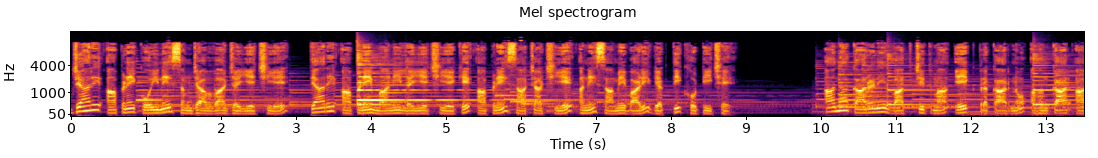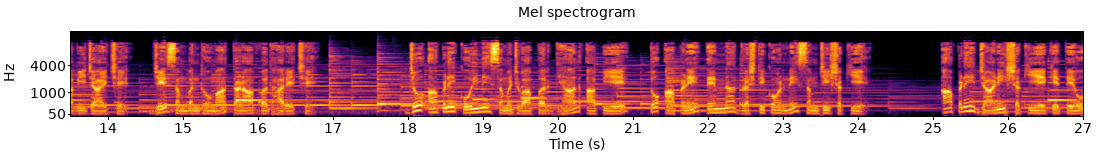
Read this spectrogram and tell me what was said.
જ્યારે આપણે કોઈને સમજાવવા જઈએ છીએ ત્યારે આપણે માની લઈએ છીએ કે આપણે સાચા છીએ અને સામેવાળી વ્યક્તિ ખોટી છે. આના કારણે વાતચીતમાં એક પ્રકારનો અહંકાર આવી જાય છે, જે સંબંધોમાં તણાવ વધારે છે. જો આપણે કોઈને સમજવા પર ધ્યાન આપીએ, તો આપણે તેમના દ્રષ્ટિકોણને સમજી શકીએ. આપણે જાણી શકીએ કે તેઓ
